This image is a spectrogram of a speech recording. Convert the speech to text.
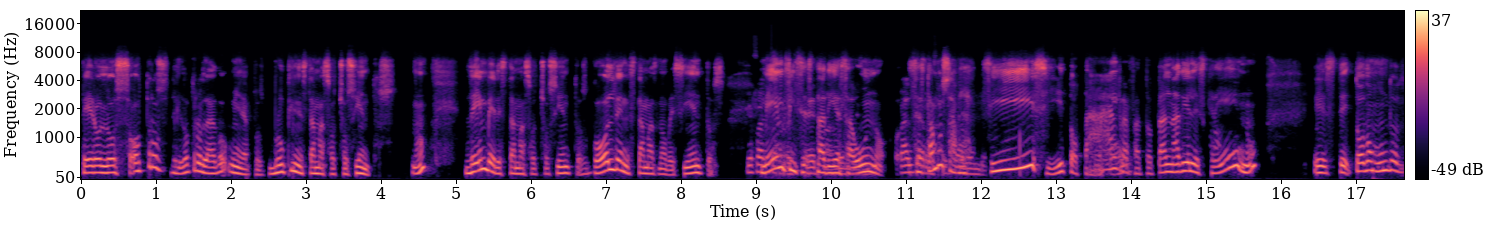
pero los otros del otro lado, mira, pues Brooklyn está más 800, ¿no? Denver está más 800, Golden está más 900, Memphis está 10 a 1. O sea, estamos hablando. Sí, sí, total, Rafa, total, nadie les cree, ¿no? este, todo mundo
